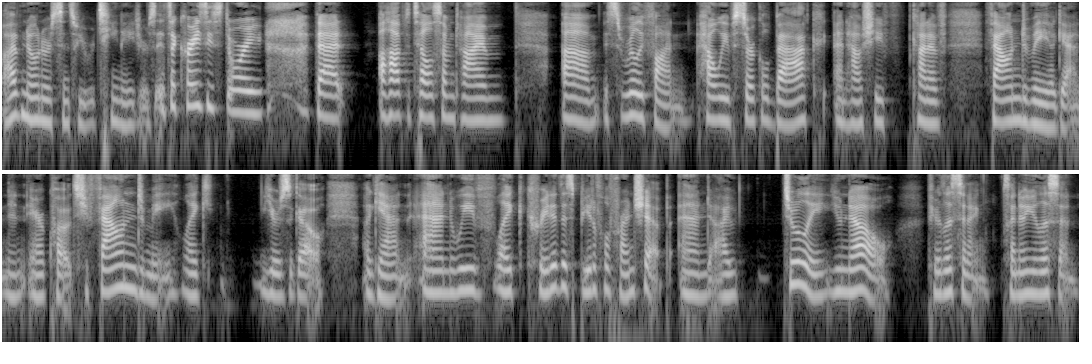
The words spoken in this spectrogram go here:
I've known her since we were teenagers. It's a crazy story that I'll have to tell sometime. Um, it's really fun how we've circled back and how she f- kind of found me again in air quotes. She found me like years ago again. And we've like created this beautiful friendship. And I, Julie, you know, if you're listening, because I know you listen,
